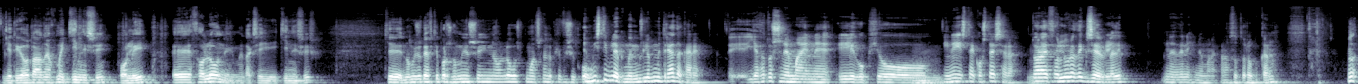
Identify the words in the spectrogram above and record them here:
Γιατί όταν έχουμε κίνηση πολύ, ε, θολώνει μεταξύ κίνησης και νομίζω ότι αυτή η προσωμείωση είναι ο λόγος που μας φαίνεται πιο φυσικό. Εμείς τι βλέπουμε, εμείς βλέπουμε 30 καρέ. Ε, γι' αυτό το σινεμά είναι λίγο πιο. είναι στα 24. Τώρα η θολούρα δεν ξέρω, δηλαδή. Ναι, δεν έχει νόημα να κάνω αυτό τώρα που κάνω.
